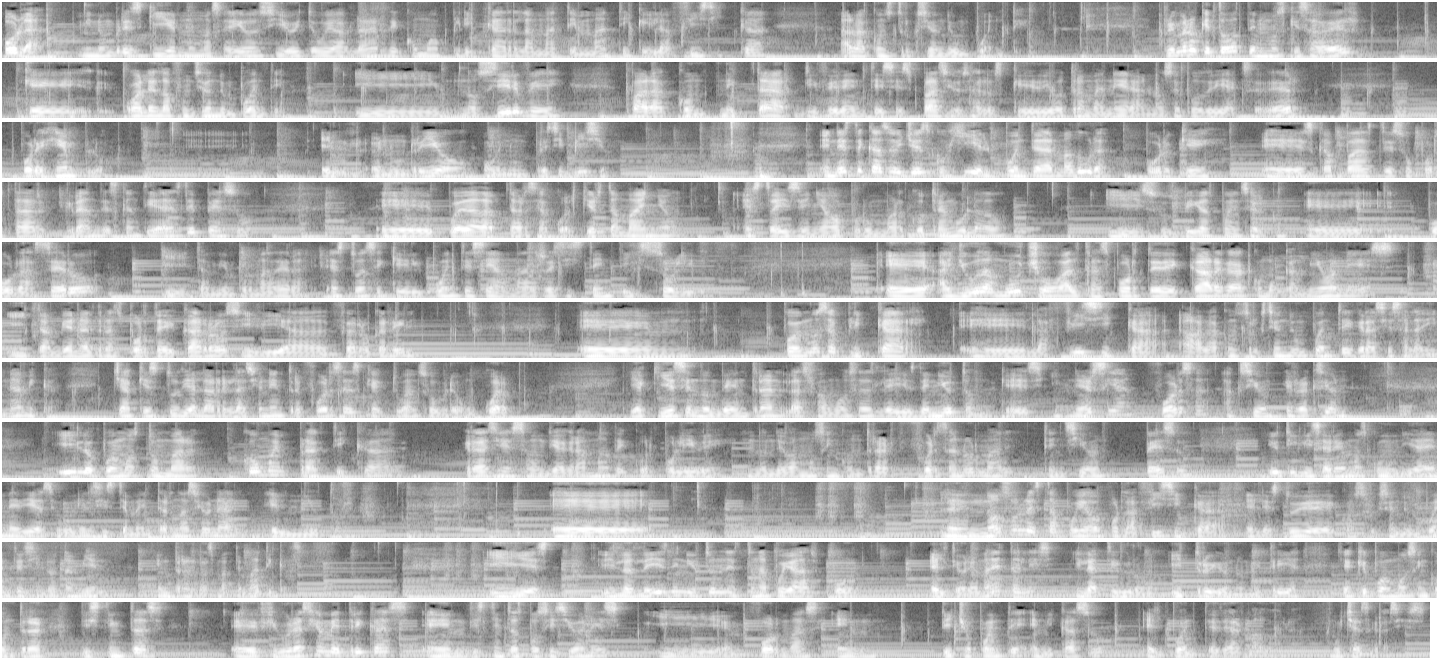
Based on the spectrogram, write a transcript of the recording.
Hola, mi nombre es Guillermo Mazarios y hoy te voy a hablar de cómo aplicar la matemática y la física a la construcción de un puente. Primero que todo tenemos que saber que, cuál es la función de un puente y nos sirve para conectar diferentes espacios a los que de otra manera no se podría acceder. Por ejemplo, eh, en un río o en un precipicio. En este caso yo escogí el puente de armadura porque eh, es capaz de soportar grandes cantidades de peso, eh, puede adaptarse a cualquier tamaño, está diseñado por un marco triangulado y sus vigas pueden ser eh, por acero y también por madera. Esto hace que el puente sea más resistente y sólido. ayuda mucho al transporte de carga como camiones y también al transporte de carros y vía ferrocarril. Em, podemos aplicar eh, la física a la construcción de un puente gracias a la dinámica, ya que estudia la relación entre fuerzas que actúan sobre un cuerpo. Y aquí es en donde entran las famosas leyes de Newton, que es inercia, fuerza, acción y reacción. Y lo podemos tomar como en práctica gracias a un diagrama de cuerpo libre, en donde vamos a encontrar fuerza normal, tensión, peso y utilizaremos como unidad de medida según el sistema internacional el Newton. Eh, no solo está apoyado por la física el estudio de construcción de un puente, sino también entran las matemáticas. Y, las leyes de Newton están apoyadas por el teorema de Tales y la y trigonometría, ya que podemos encontrar distintas eh, figuras geométricas en distintas posiciones y en formas en dicho puente, en mi caso, el puente de armadura. Muchas gracias.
